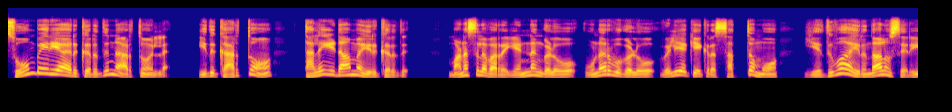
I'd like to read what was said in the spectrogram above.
சோம்பேறியா இருக்கிறதுன்னு அர்த்தம் இல்ல. இதுக்கு அர்த்தம் தலையிடாம இருக்கிறது. மனசுல வர்ற எண்ணங்களோ உணர்வுகளோ வெளியே கேட்கிற சத்தமோ எதுவா இருந்தாலும் சரி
